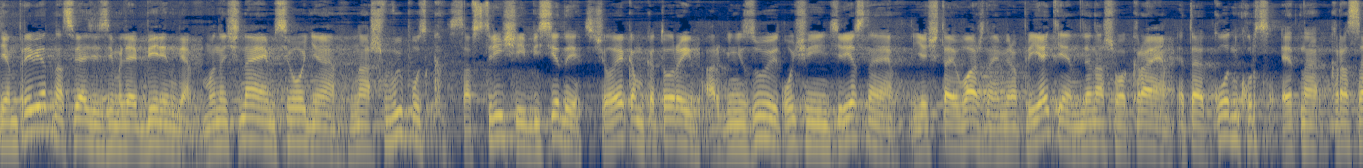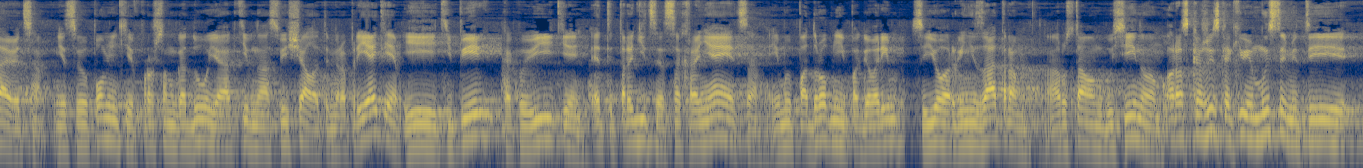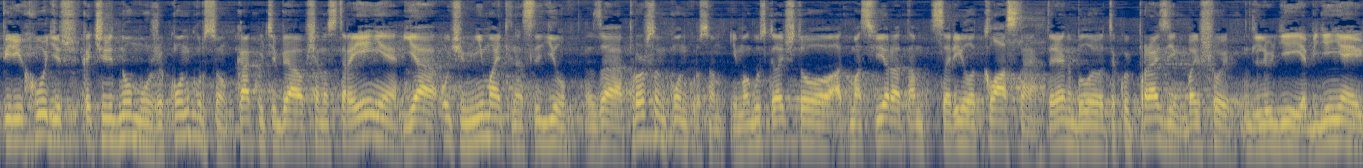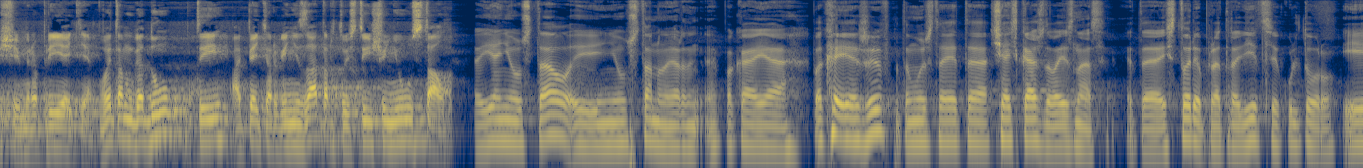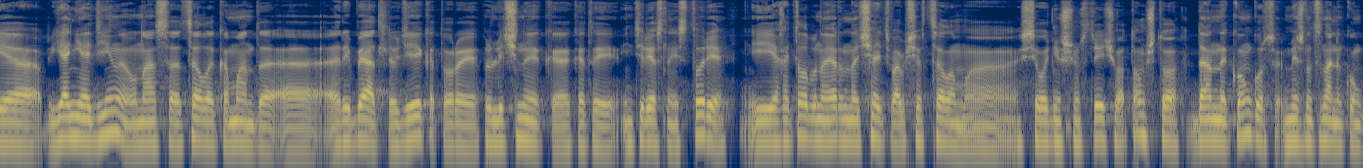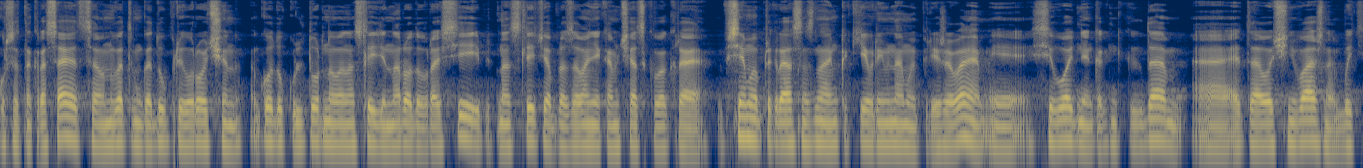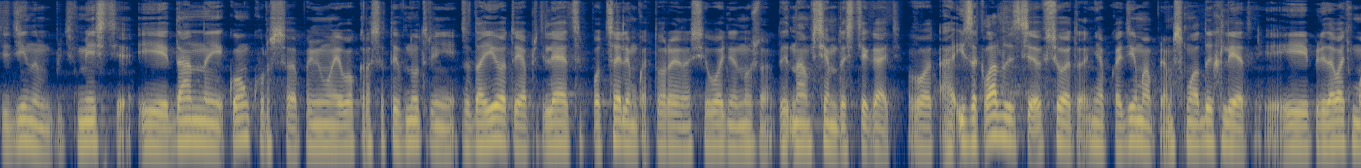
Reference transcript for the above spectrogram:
Всем привет, на связи Земля Беринга. Мы начинаем сегодня наш выпуск со встречи и беседы с человеком, который организует очень интересное, я считаю, важное мероприятие для нашего края. Это конкурс «Этно-красавица». Если вы помните, в прошлом году я активно освещал это мероприятие, и теперь, как вы видите, эта традиция сохраняется, и мы подробнее поговорим с ее организатором Рустамом Гусейновым. Расскажи, с какими мыслями ты переходишь к очередному уже конкурсу, как тебя вообще настроение. Я очень внимательно следил за прошлым конкурсом и могу сказать, что атмосфера там царила классная. Это реально был такой праздник большой для людей, объединяющее мероприятие. В этом году ты опять организатор, то есть ты еще не устал. Я не устал и не устану, наверное, пока я, пока я жив, потому что это часть каждого из нас. Это история про традиции, культуру. И э, я не один, у нас э, целая команда э, ребят, людей, которые привлечены к, к этой интересной истории. И я хотел бы, наверное, начать вообще в целом сегодняшнюю встречу о том, что данный конкурс, межнациональный конкурс «Этна красавица», он в этом году приурочен Году культурного наследия народа в России и 15-летию образования Камчатского края все мы прекрасно знаем, какие времена мы переживаем, и сегодня, как никогда, э, это очень важно быть единым, быть вместе. И данный конкурс, э, помимо его красоты внутренней, задает и определяется по целям, которые на сегодня нужно нам всем достигать. Вот. А и закладывать все это необходимо прям с молодых лет и передавать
